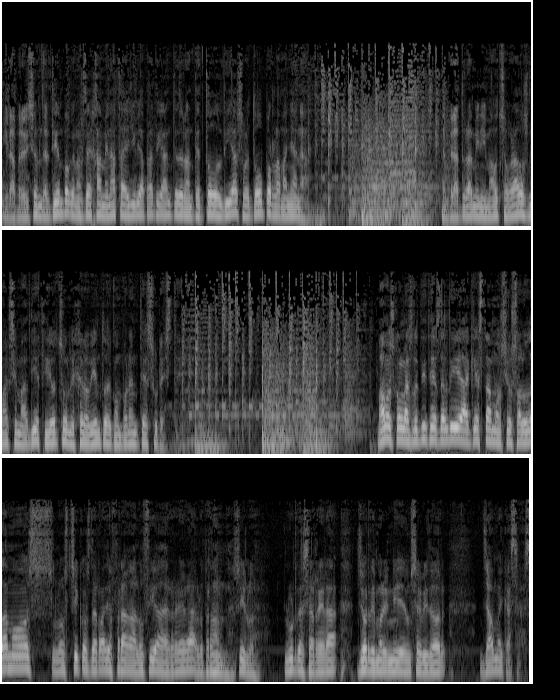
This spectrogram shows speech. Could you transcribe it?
Y la previsión del tiempo que nos deja amenaza de lluvia prácticamente durante todo el día, sobre todo por la mañana. Temperatura mínima 8 grados, máxima 18, un ligero viento de componente sureste. Vamos con las noticias del día. Aquí estamos y os saludamos los chicos de Radio Fraga, Lucía Herrera, perdón, sí, Lourdes Herrera, Jordi Morini y un servidor, Jaume Casas.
